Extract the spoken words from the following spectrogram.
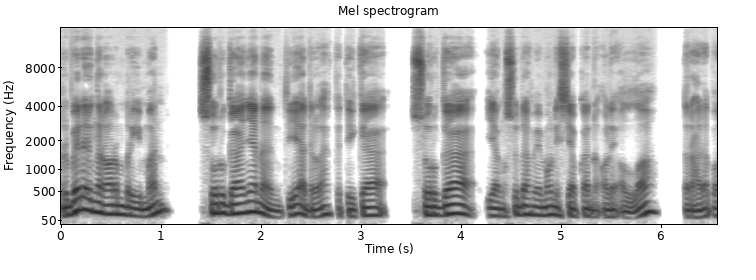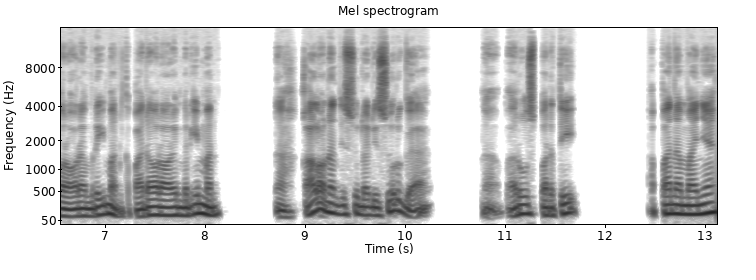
berbeda dengan orang beriman surganya nanti adalah ketika surga yang sudah memang disiapkan oleh Allah terhadap orang-orang beriman kepada orang-orang beriman. Nah, kalau nanti sudah di surga, nah baru seperti apa namanya?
